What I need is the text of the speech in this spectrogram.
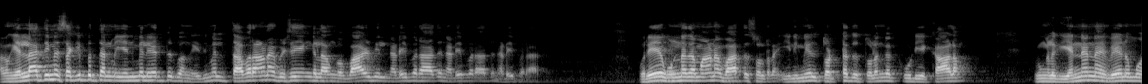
அவங்க எல்லாத்தையுமே சகிப்புத்தன்மை இனிமேல் ஏற்றுக்குவாங்க. இனிமேல் தவறான விஷயங்கள் அவங்க வாழ்வில் நடைபெறாது நடைபெறாது நடைபெறாது. ஒரே உன்னதமான வார்த்தை சொல்கிறேன் இனிமேல் தொட்டது துலங்கக்கூடிய காலம். இவங்களுக்கு என்னென்ன வேணுமோ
